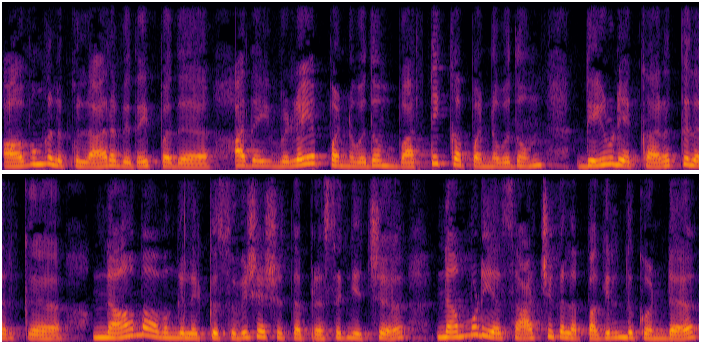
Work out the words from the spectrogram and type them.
அவங்களுக்குள்ளார விதைப்பது. அதை விளைய பண்ணுவதும் வர்த்திக்க பண்ணுவதும் தேவனுடைய கருத்துல இருக்கு. நாம அவங்களுக்கு சுவிசேஷத்தை பிரசங்கிச்சு நம்முடைய சாட்சிகளை பகிர்ந்து கொண்டு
